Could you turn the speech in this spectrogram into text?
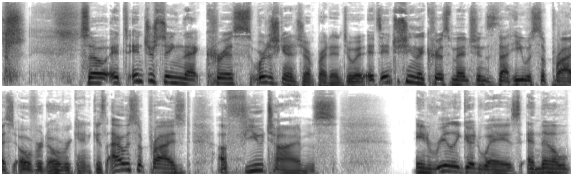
So it's interesting that Chris, we're just going to jump right into it. It's interesting that Chris mentions that he was surprised over and over again because I was surprised a few times in really good ways. And then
